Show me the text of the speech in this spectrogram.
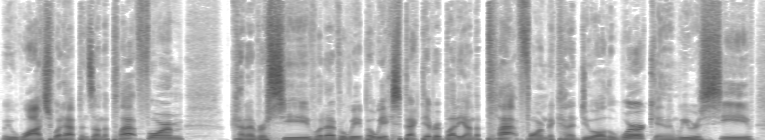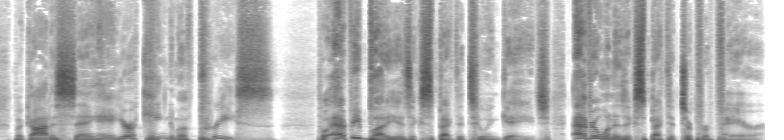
We watch what happens on the platform, kind of receive whatever we, but we expect everybody on the platform to kind of do all the work and we receive. But God is saying, hey, you're a kingdom of priests. So everybody is expected to engage. Everyone is expected to prepare.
